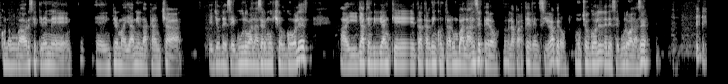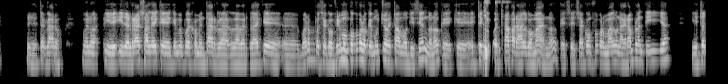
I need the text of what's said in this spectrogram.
con los jugadores que tiene eh, Inter Miami en la cancha, ellos de seguro van a hacer muchos goles. Ahí ya tendrían que tratar de encontrar un balance, pero en la parte defensiva, pero muchos goles de seguro van a hacer. Sí, está claro. Bueno, y, del Real Salt Lake, ¿qué, me puedes comentar? La, verdad es que, eh, bueno, pues se confirma un poco lo que muchos estábamos diciendo, ¿no? Que, que este equipo está para algo más, ¿no? Que se, ha conformado una gran plantilla y está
